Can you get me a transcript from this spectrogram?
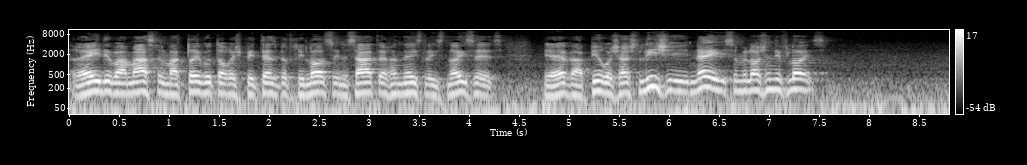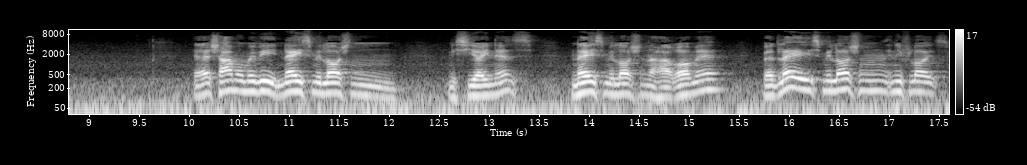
ראידי במסחיל מה טוב אותו רשפיטס בתחילוסי, נסעת איך ניס ליס נויסס, והפירוש השלישי, ניס מלושן נפלויס. שם הוא מביא ניס מלושן ניסיונס, נייס מלושן הרומה, ודלייס מלושן נפלויס.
